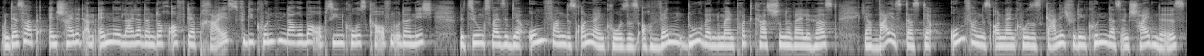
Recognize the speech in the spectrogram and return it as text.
Und deshalb entscheidet am Ende leider dann doch oft der Preis für die Kunden darüber, ob sie einen Kurs kaufen oder nicht, beziehungsweise der Umfang des Online-Kurses. Auch wenn du, wenn du meinen Podcast schon eine Weile hörst, ja weißt, dass der Umfang des Online-Kurses gar nicht für den Kunden das Entscheidende ist.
